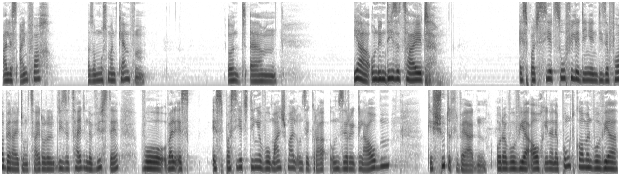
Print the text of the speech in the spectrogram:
alles einfach, also muss man kämpfen. Und ähm, ja, und in dieser Zeit, es passiert so viele Dinge in dieser Vorbereitungszeit oder diese Zeit in der Wüste, wo, weil es, es passiert Dinge, wo manchmal unsere, unsere Glauben geschüttelt werden oder wo wir auch in einen Punkt kommen, wo wir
